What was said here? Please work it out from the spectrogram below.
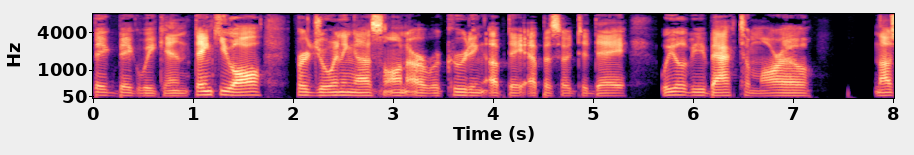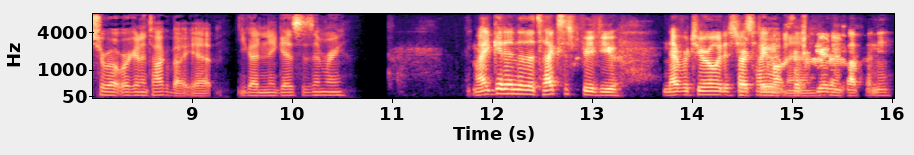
big, big weekend. Thank you all for joining us on our recruiting update episode today. We will be back tomorrow. Not sure what we're going to talk about yet. You got any guesses, Emory? Might get into the Texas preview. Never too early to start Let's talking it, about Chris man. Beard and company.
